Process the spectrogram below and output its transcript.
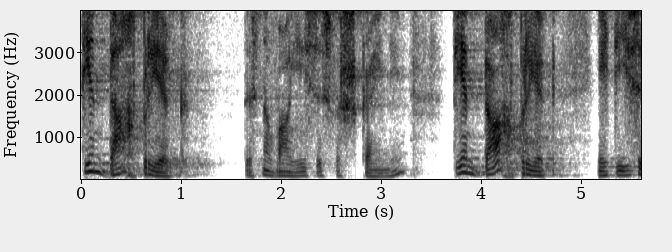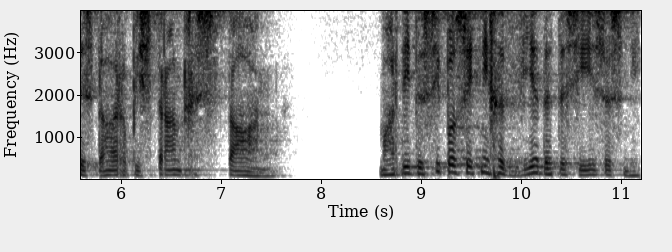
Teen dagbreek, dis nou waar Jesus verskyn, nie? Teen dagbreek het Jesus daar op die strand gestaan. Maar die disippels het nie geweet dit is Jesus nie.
